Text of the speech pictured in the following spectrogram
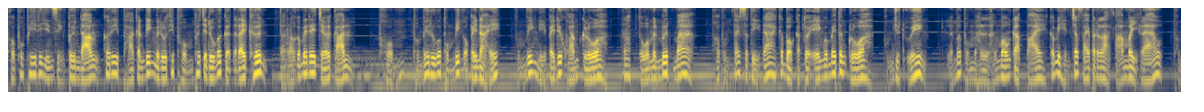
พอพวกพี่ได้ยินเสียงปืนดัง ก็รีบพากันวิ่งมาดูที่ผมเพื่อจะดูว่าเกิดอะไรขึ้น แต่เราก็ไม่ได้เจอกัน ผมผมไม่รู้ว่าผมวิ่งออกไปไหน ผมวิ่งหนีไปด้วยความกลัว รอบตัวมันมืดมาก พอผมตั้งสติได้ก็บอกกับตัวเองว่าไม่ต้องกลัว ผมหยุดวิ่ง และเมื่อผมหันหลังมองกลับไป ก็ไม่เห็นเจ้าไฟประหลาดตามมาอีกแล้ว ผม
